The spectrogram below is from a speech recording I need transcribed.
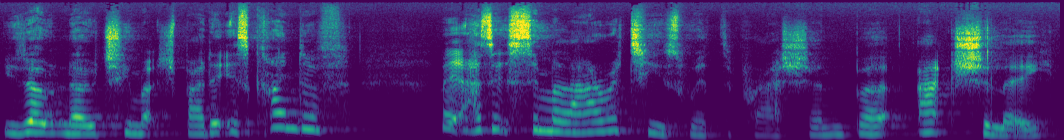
you don't know too much about it, it's kind of it has its similarities with depression, but actually,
